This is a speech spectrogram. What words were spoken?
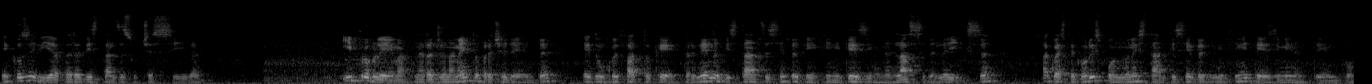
e così via per le distanze successive. Il problema nel ragionamento precedente è dunque il fatto che, prendendo distanze sempre più infinitesime nell'asse delle x, a queste corrispondono istanti sempre più infinitesimi nel tempo.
